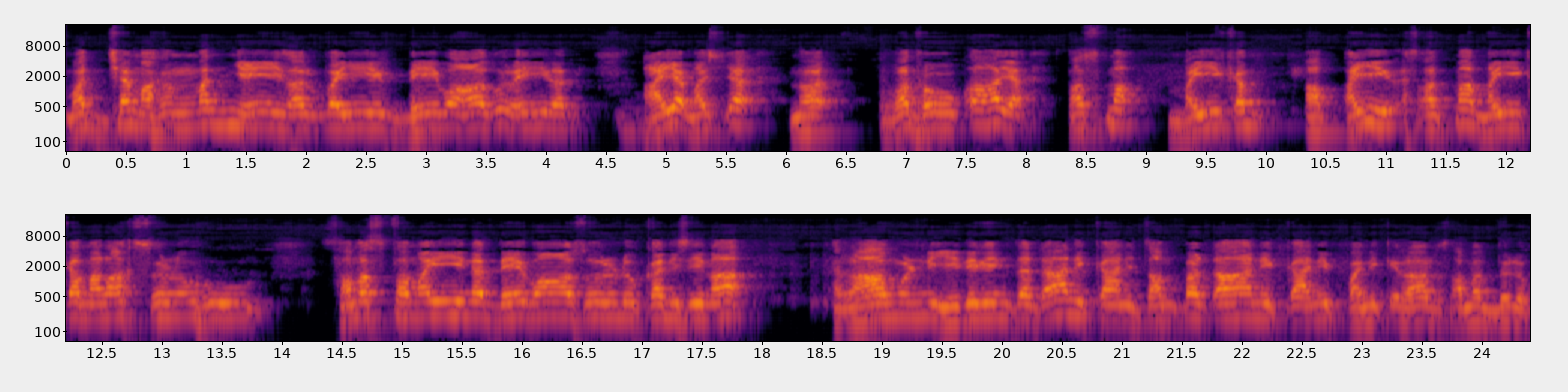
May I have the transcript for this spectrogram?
మధ్యమహం మన్యే సర్వైర్దేవాసురైరపి అయమస్య వధోపాయ తస్మ మైకం శృణు సమస్తమైన దేవాసురుడు కలిసిన రాముణ్ణి ఎదిరించటానికి కానీ చంపటానికి కానీ పనికిరారు సమర్థులు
